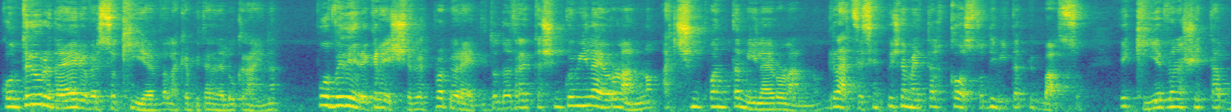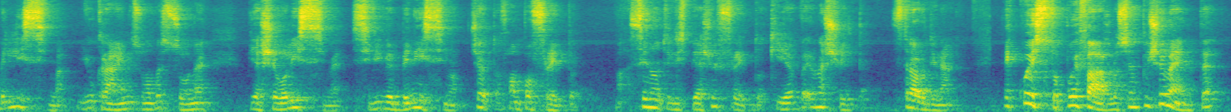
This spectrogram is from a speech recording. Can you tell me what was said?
con tre ore d'aereo verso Kiev, la capitale dell'Ucraina, può vedere crescere il proprio reddito da 35.000 euro l'anno a 50.000 euro l'anno, grazie semplicemente al costo di vita più basso. E Kiev è una città bellissima, gli ucraini sono persone piacevolissime, si vive benissimo, certo fa un po' freddo, ma se non ti dispiace il freddo, Kiev è una scelta straordinaria. E questo puoi farlo semplicemente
